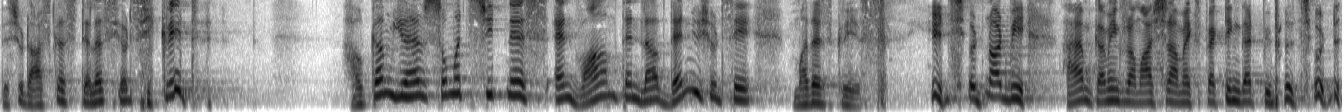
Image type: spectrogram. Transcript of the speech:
They should ask us, tell us your secret. How come you have so much sweetness and warmth and love? Then you should say, Mother's grace. It should not be, I am coming from ashram expecting that people should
